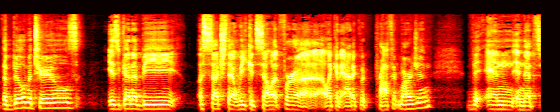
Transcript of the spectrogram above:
the bill of materials is going to be such that we could sell it for a, like an adequate profit margin, the, and and that's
